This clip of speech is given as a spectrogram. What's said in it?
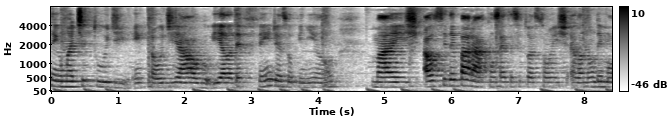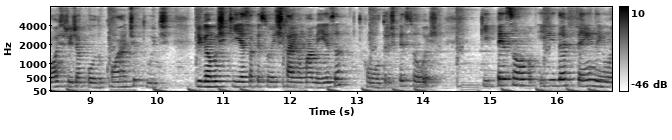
tem uma atitude em prol de algo e ela defende essa opinião, mas ao se deparar com certas situações, ela não demonstre de acordo com a atitude. Digamos que essa pessoa está em uma mesa com outras pessoas que pensam e defendem uma,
